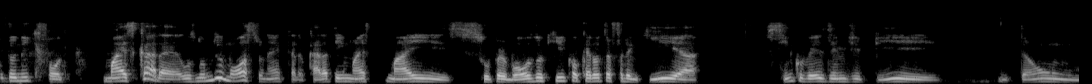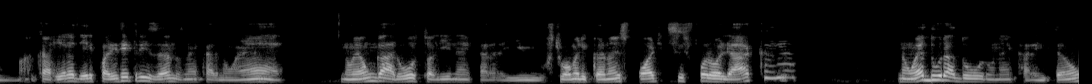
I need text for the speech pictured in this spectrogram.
e do Nick Foles. Mas, cara, os números mostram, né, cara? O cara tem mais, mais Super Bowls do que qualquer outra franquia, cinco vezes MVP. Então, a carreira dele, 43 anos, né, cara? Não é, não é um garoto ali, né, cara? E o futebol americano é um esporte que, se for olhar, cara, não é duradouro, né, cara? Então,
